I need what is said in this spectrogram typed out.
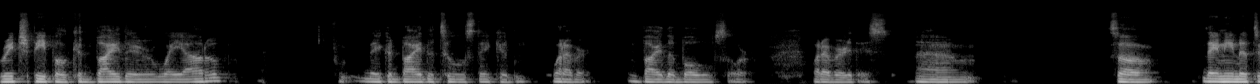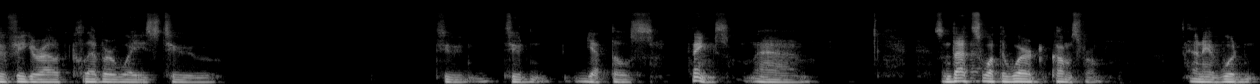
rich people could buy their way out of. They could buy the tools, they could whatever, buy the bowls or whatever it is. Um, so they needed to figure out clever ways to to to get those things. Um, so that's what the word comes from, and it would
